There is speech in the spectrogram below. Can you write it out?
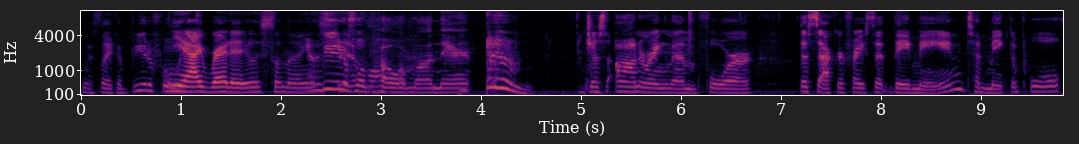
with like a beautiful like, yeah. I read it. It was so nice. Was beautiful, beautiful. poem on there just honoring them for the sacrifice that they made to make the pool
